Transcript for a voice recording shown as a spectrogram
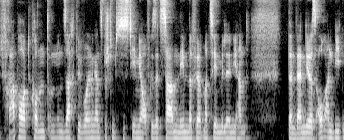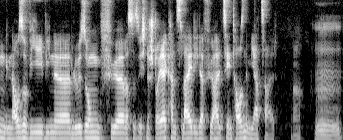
Fraport kommt und, und sagt, wir wollen ein ganz bestimmtes System hier aufgesetzt haben, nehmen dafür halt mal 10 Mille in die Hand dann werden die das auch anbieten, genauso wie, wie eine Lösung für, was weiß ich, eine Steuerkanzlei, die dafür halt 10.000 im Jahr zahlt. Ja. Hm.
